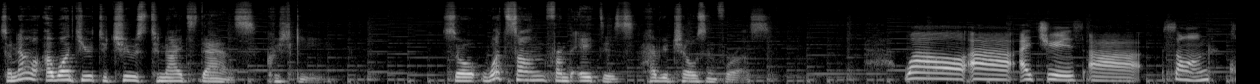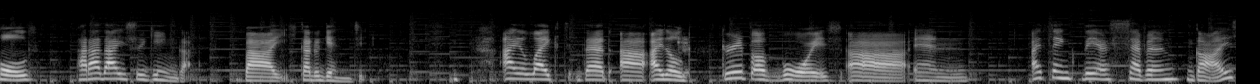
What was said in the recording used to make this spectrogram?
So now I want you to choose tonight's dance, Koshiky. So what song from the 80s have you chosen for us? Well, uh, I choose a song called Paradise Ginga by Hikaru Genji. I liked that uh, idol group of boys, uh, and I think they are seven guys,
